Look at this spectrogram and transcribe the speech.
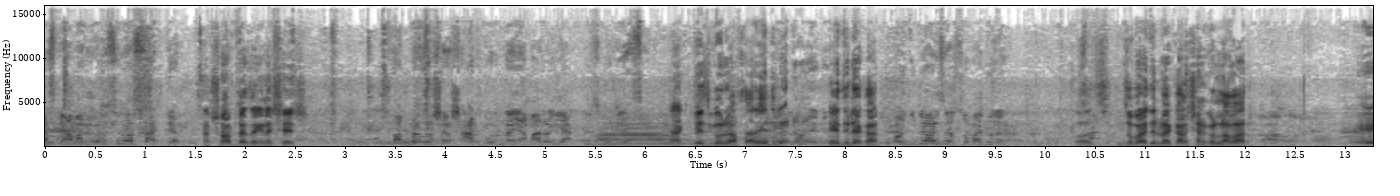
আজকে আমার গরু ছিল ষাটটা হ্যাঁ সব বেচা কিনা শেষ? সব ব্যবসা শেষ আর গরু নাই। আমার ওই এক পিস গরু আছে। এক পিস গরু আছে। আর এই দুটো এই দুটা কার? ওই দুটো হয়েছে সবাই তুলে ও জুবাইদুল ভাই কালেকশন করল আবার? এই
